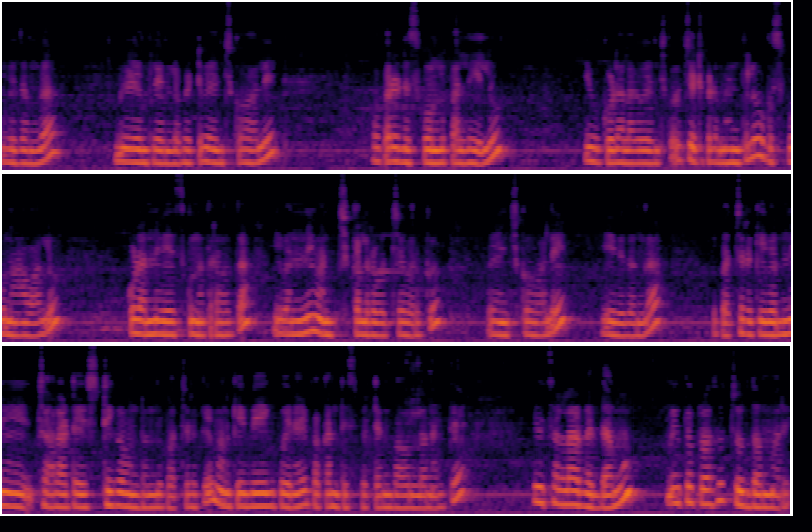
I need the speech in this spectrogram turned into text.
ఈ విధంగా మీడియం ఫ్లేమ్లో పెట్టి వేయించుకోవాలి. ఒక రెండు స్పూన్లు పల్లీలు ఇవి కూడా అలాగే వేయించుకోవాలి చిటికడ మెంతులు ఒక స్పూన్ ఆవాలు కూడా అన్నీ వేసుకున్న తర్వాత ఇవన్నీ మంచి కలర్ వచ్చే వరకు వేయించుకోవాలి. ఈ విధంగా ఈ పచ్చడికి ఇవన్నీ చాలా టేస్టీగా ఉంటుంది పచ్చడికి. మనకి వేగిపోయినాయి పక్కన తీసి పెట్టాను బౌల్లోనైతే. ఇవి చల్లారనిద్దాము. మిగతా ప్రాసెస్ చూద్దాం మరి.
